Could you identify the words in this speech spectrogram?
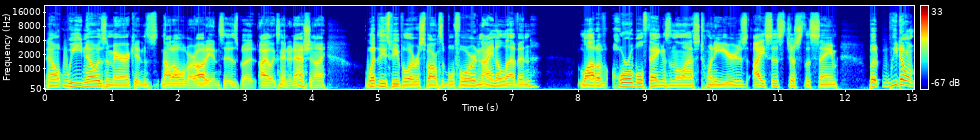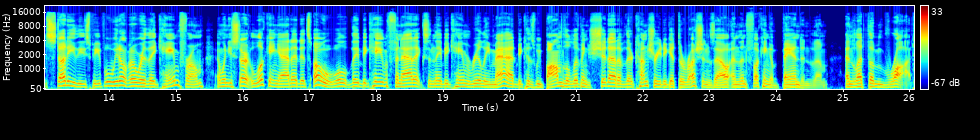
Now, we know as Americans, not all of our audience is, but Alexander Nash and I, what these people are responsible for 9 11, a lot of horrible things in the last 20 years, ISIS just the same but we don't study these people. We don't know where they came from. And when you start looking at it, it's, oh, well, they became fanatics and they became really mad because we bombed the living shit out of their country to get the Russians out and then fucking abandoned them and let them rot.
